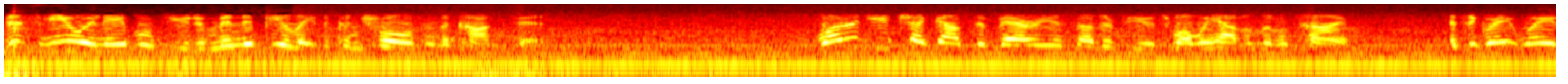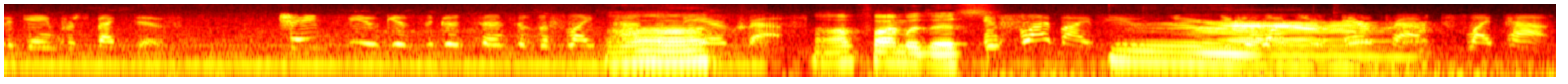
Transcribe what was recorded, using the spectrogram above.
This view enables you to manipulate the controls in the cockpit. Why don't you check out the various other views while we have a little time? It's a great way to gain perspective. Chase view gives a good sense of the flight path of Uh, the aircraft. I'm fine with this. In flyby view, you can watch your aircraft fly past.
